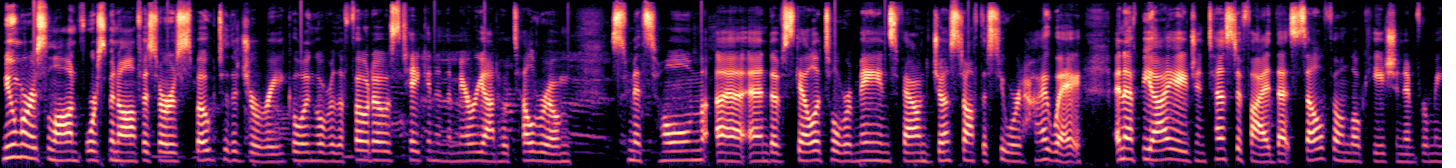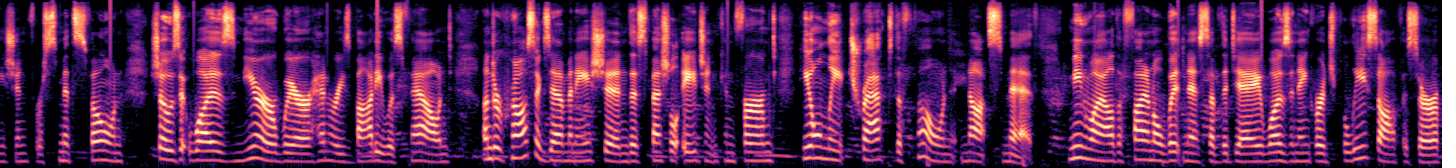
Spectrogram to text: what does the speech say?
Numerous law enforcement officers spoke to the jury, going over the photos taken in the Marriott hotel room Smith's home uh, and of skeletal remains found just off the Seward Highway. An FBI agent testified that cell phone location information for Smith's phone shows it was near where Henry's body was found. Under cross examination, the special agent confirmed he only tracked the phone, not Smith. Meanwhile, the final witness of the day was an Anchorage police officer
